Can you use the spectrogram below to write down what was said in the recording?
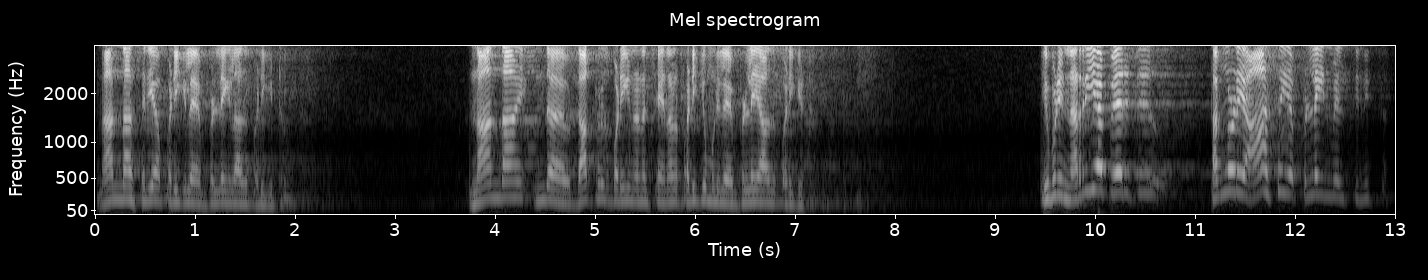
நான் தான் சரியா படிக்கல என் பிள்ளைங்களாவது படிக்கட்டும். நான் தான் இந்த டாக்டருக்கு படிக்கணும்னு நினைச்சேன் என்னால் படிக்க முடியல என் பிள்ளையாவது படிக்கட்டும். இப்படி நிறைய பேருக்கு தங்களுடைய ஆசையை பிள்ளையின் மேல் திணித்தன்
